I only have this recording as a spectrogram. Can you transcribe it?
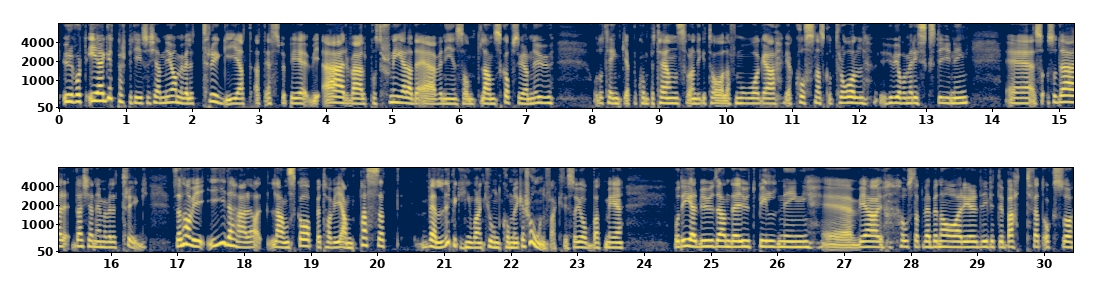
Ur vårt eget perspektiv så känner jag mig väldigt trygg i att, att SPP, vi är väl positionerade även i en sånt landskap som vi har nu. Och då tänker jag på kompetens, vår digitala förmåga, vi har kostnadskontroll, hur vi jobbar med riskstyrning. Eh, så, så där, där känner jag mig väldigt trygg. Sen har vi i det här landskapet har vi anpassat väldigt mycket kring vår kundkommunikation faktiskt och jobbat med både erbjudande, utbildning, eh, vi har hostat webbinarier, drivit debatt för att också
